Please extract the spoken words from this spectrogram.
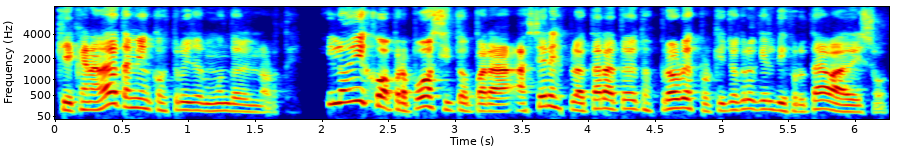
que Canadá también construya el mundo del norte. Y lo dijo a propósito para hacer explotar a todos estos progres porque yo creo que él disfrutaba de eso.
